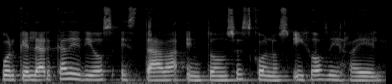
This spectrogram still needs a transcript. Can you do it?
porque el arca de Dios estaba entonces con los hijos de Israel.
